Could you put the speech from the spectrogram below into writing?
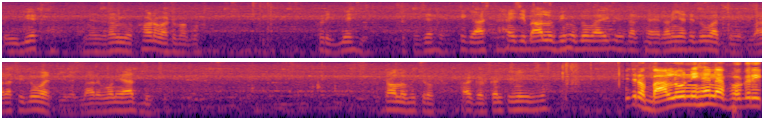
તો એ બેઠા અને રણિયો ખડવા ભાગો થોડીક બેસી ઠીક આજ હાજી બાલુ ભીનું દોવાય છે. તાર થાય રણિયાથી દોવાતી નથી મારાથી દોવાતી નથી મારે મને હાથ દુખી ચાલો મિત્રો, આગળ કન્ટિન્યુ છે મિત્રો, બાલુની હે ને ફગરી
